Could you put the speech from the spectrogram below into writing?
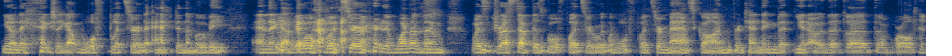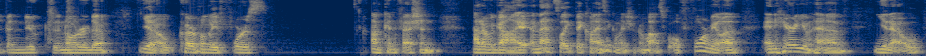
you know, they actually got Wolf Blitzer to act in the movie, and they got Wolf Blitzer. One of them was dressed up as Wolf Blitzer with a Wolf Blitzer mask on, pretending that you know that uh, the world had been nuked in order to, you know, cleverly force a confession out of a guy, and that's like the classic Mission Impossible formula. And here you have, you know,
